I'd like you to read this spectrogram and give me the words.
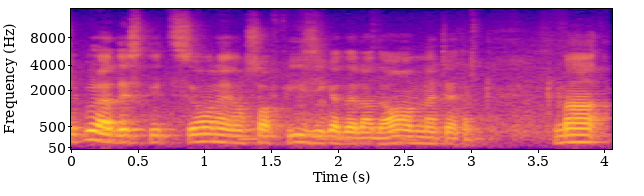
c'è pure la descrizione, non so, fisica della donna, eccetera, ma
